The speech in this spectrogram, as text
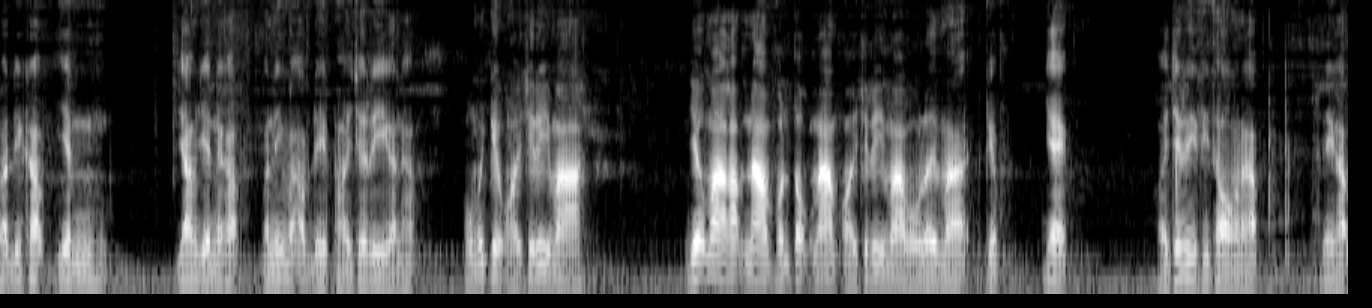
สวัสดีครับ เย็นยามเย็นนะครับ วันนี้มาอัปเดตหอยเชอรี่กันครับ ผมไปเก็บหอยเชอรี่มา เยอะมากครับ น้ำฝนตกน้ำหอยเชอรี่มาผมเลยมาเก็บแยกหอยเชอรี่สีทองนะครับ นี่ครับ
